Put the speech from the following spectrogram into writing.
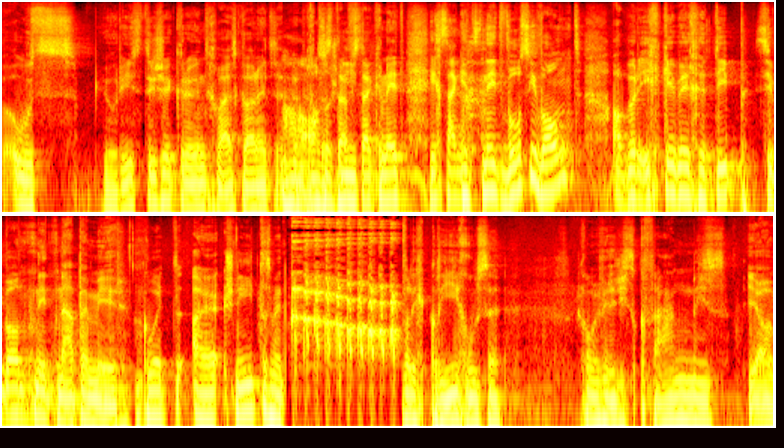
aus juristischen Gründen, ich weiß gar nicht, Ah, ich also schneid- sagen nicht. Ich sage jetzt nicht, wo sie wohnt, aber ich gebe euch einen Tipp, sie wohnt nicht neben mir. Gut, äh, schneid das mit vielleicht gleich raus. Ich komme wieder ins Gefängnis. Ja.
